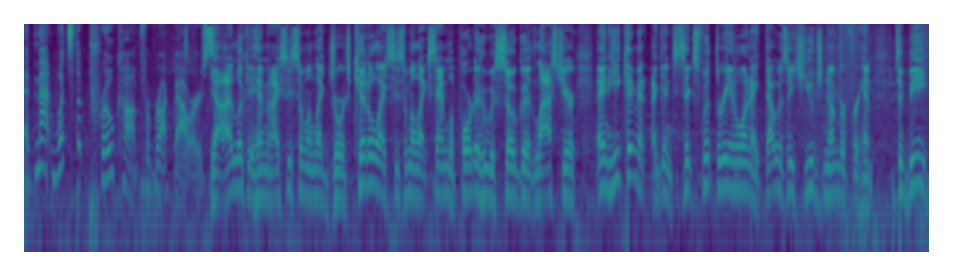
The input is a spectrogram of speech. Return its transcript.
Uh, Matt, what's the pro comp for Brock Bowers? Yeah, I look at him and I see someone like George Kittle. I see someone like Sam LaPorta, who was so good last year, and he came in again six foot three and one That was a huge number for him to be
